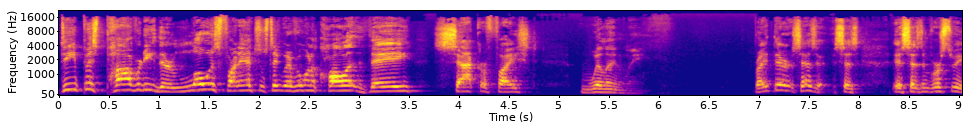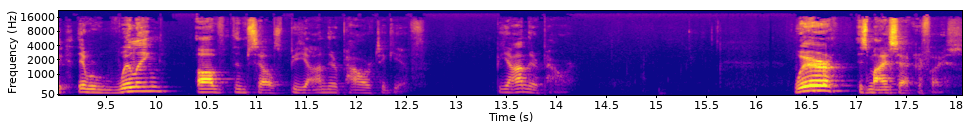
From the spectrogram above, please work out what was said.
deepest poverty, their lowest financial state, whatever you want to call it, they sacrificed willingly. Right there it says it. It says, it says in verse 3, they were willing of themselves beyond their power to give. Beyond their power. Where is my sacrifice?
